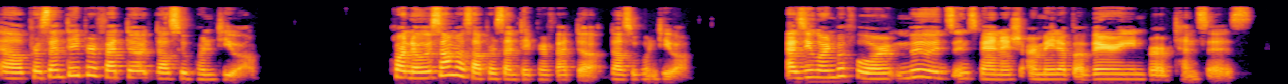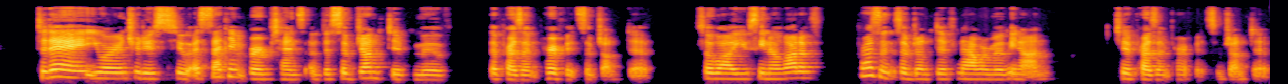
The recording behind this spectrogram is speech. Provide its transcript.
El presente perfecto del subjuntivo. Cuando usamos el presente perfecto del subjuntivo? As you learned before, moods in Spanish are made up of varying verb tenses. Today, you are introduced to a second verb tense of the subjunctive mood, the present perfect subjunctive. So while you've seen a lot of present subjunctive, now we're moving on to present perfect subjunctive.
